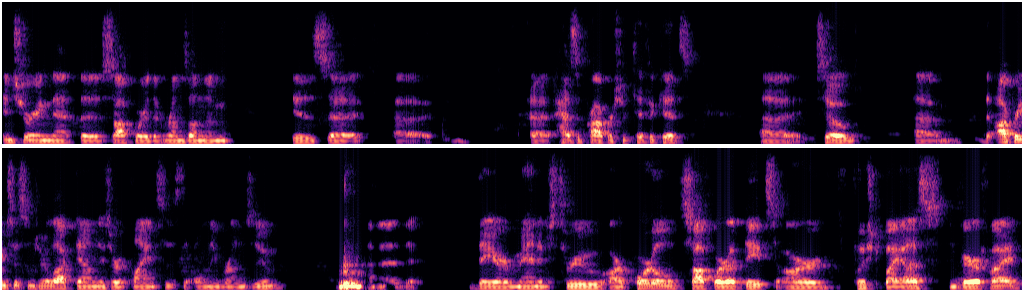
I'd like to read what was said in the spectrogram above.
ensuring that the software that runs on them is uh, uh, uh has the proper certificates. Uh, so um, the operating systems are locked down. These are appliances that only run Zoom. Mm. that they are managed through our portal. Software updates are pushed by us and verified,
